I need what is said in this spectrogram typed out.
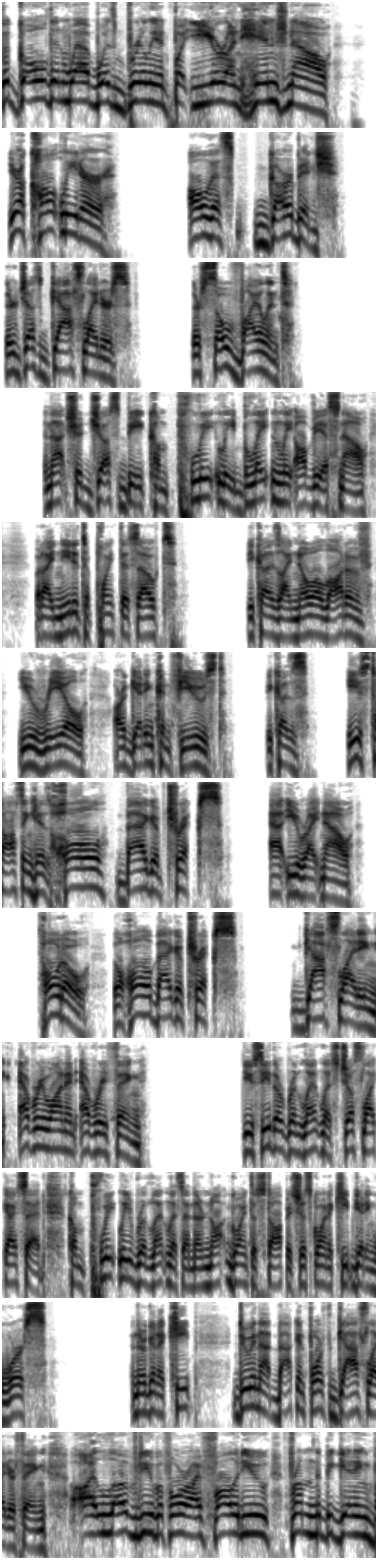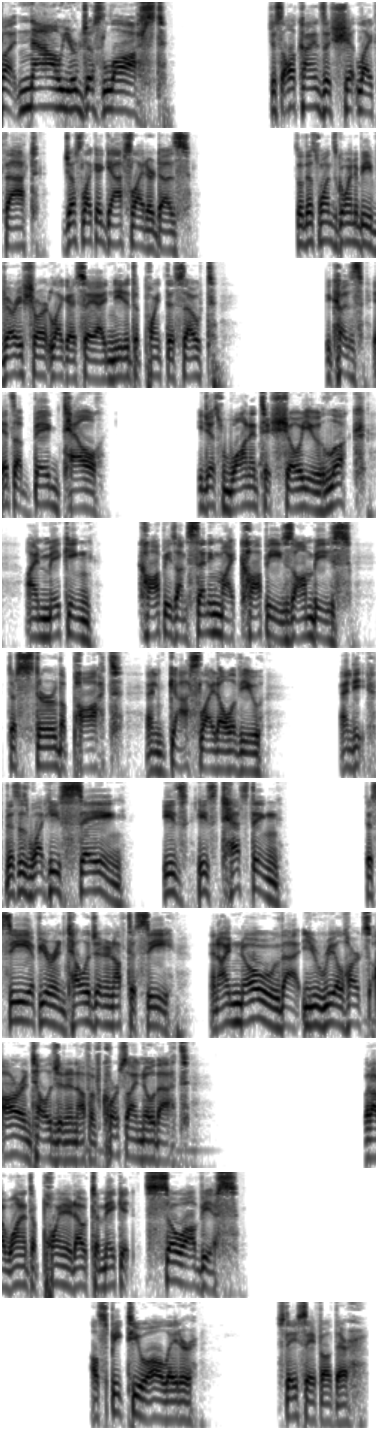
The golden web was brilliant, but you're unhinged now. You're a cult leader. All this garbage. They're just gaslighters. They're so violent. And that should just be completely, blatantly obvious now. But I needed to point this out because I know a lot of you real are getting confused because he's tossing his whole bag of tricks at you right now. Toto, the whole bag of tricks gaslighting everyone and everything. Do you see they're relentless, just like I said, completely relentless, and they're not going to stop. It's just going to keep getting worse. And they're going to keep doing that back and forth gaslighter thing. I loved you before, I followed you from the beginning, but now you're just lost. Just all kinds of shit like that, just like a gaslighter does. So this one's going to be very short. Like I say, I needed to point this out because it's a big tell. He just wanted to show you, look, I'm making copies. I'm sending my copy zombies to stir the pot and gaslight all of you. And he, this is what he's saying. He's he's testing to see if you're intelligent enough to see. And I know that you real hearts are intelligent enough. Of course, I know that. But I wanted to point it out to make it so obvious. I'll speak to you all later. Stay safe out there.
